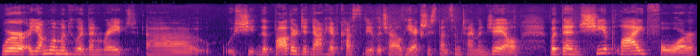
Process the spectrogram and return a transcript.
where a young woman who had been raped. Uh, she the father did not have custody of the child. He actually spent some time in jail, but then she applied for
